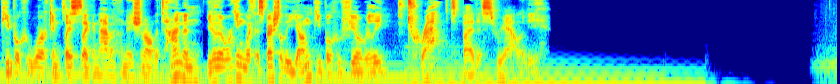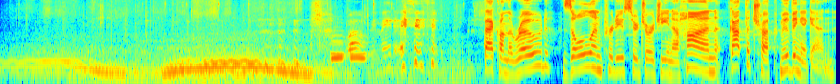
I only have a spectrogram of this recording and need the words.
people who work in places like the Navajo Nation all the time, and you know they're working with especially young people who feel really trapped by this reality. wow, we made it. Back on the road, Zoel and producer Georgina Hahn got the truck moving again.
